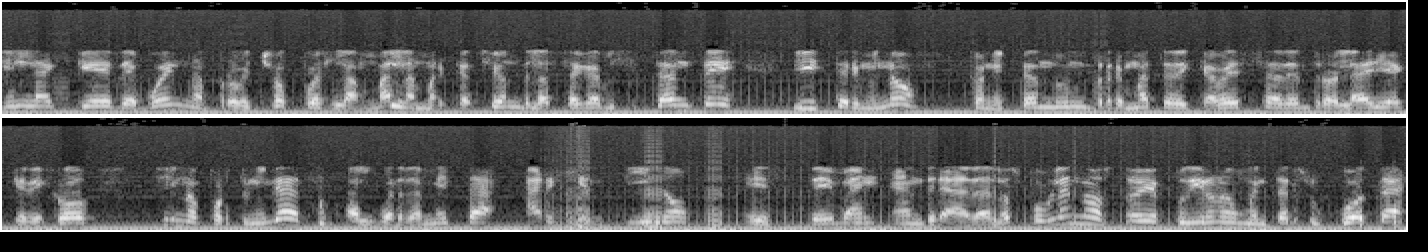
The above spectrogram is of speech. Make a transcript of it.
en la que de buena aprovechó pues la mala marcación de la saga visitante y terminó conectando un remate de cabeza dentro del área que dejó sin oportunidad al guardameta argentino Esteban Andrada. Los poblanos todavía pudieron aumentar su cuota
